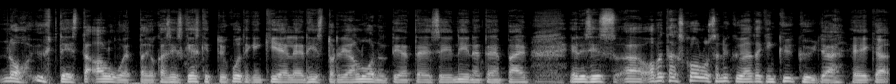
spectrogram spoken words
no, yhteistä aluetta, joka siis keskittyy kuitenkin kieleen, historiaan, luonnontieteisiin niin eteenpäin. Eli siis äh, koulussa nykyään jotakin kykyjä eikä,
